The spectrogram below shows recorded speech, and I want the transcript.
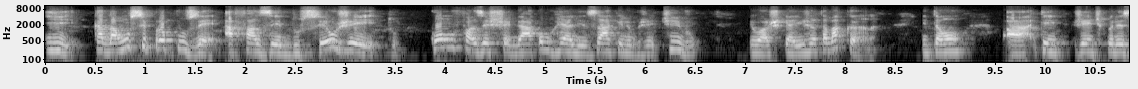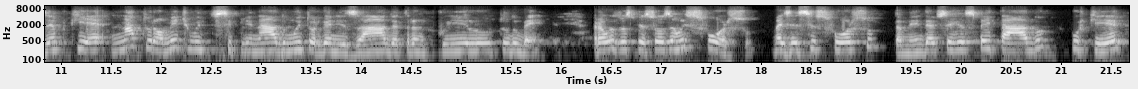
e cada um se propuser a fazer do seu jeito, como fazer chegar, como realizar aquele objetivo, eu acho que aí já está bacana. Então, tem gente, por exemplo, que é naturalmente muito disciplinado, muito organizado, é tranquilo, tudo bem. Para outras pessoas é um esforço, mas esse esforço também deve ser respeitado, porque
